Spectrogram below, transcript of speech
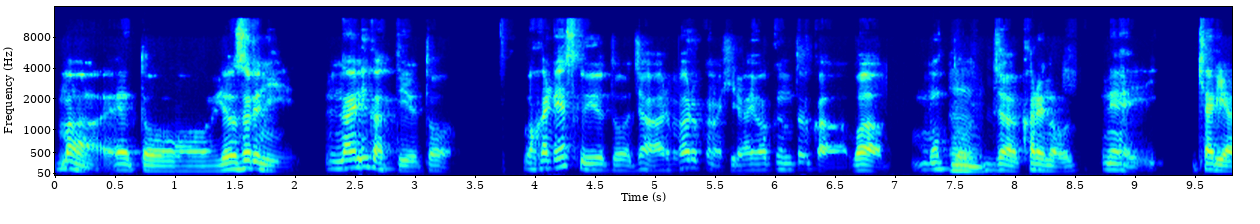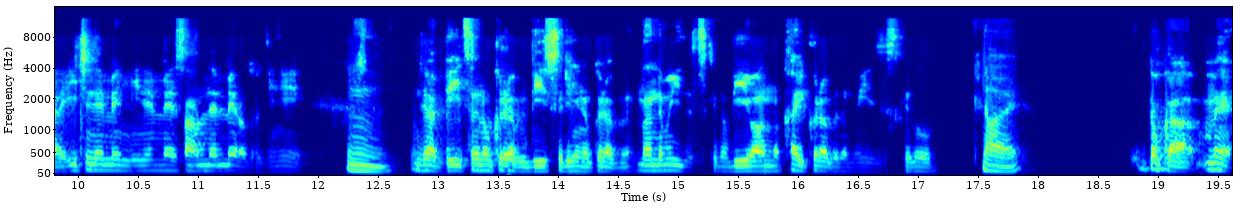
まあ、えっと、要するに何かっていうと、わかりやすく言うと、じゃあアルバルクの平岩君とかは、もっと、うんじゃあ彼のね、キャリア1年目、2年目、3年目の時に、うん。じゃあ B2 のクラブ、B3 のクラブ、なんでもいいですけど、B1 の下位クラブでもいいですけど、はい。とか、ね、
